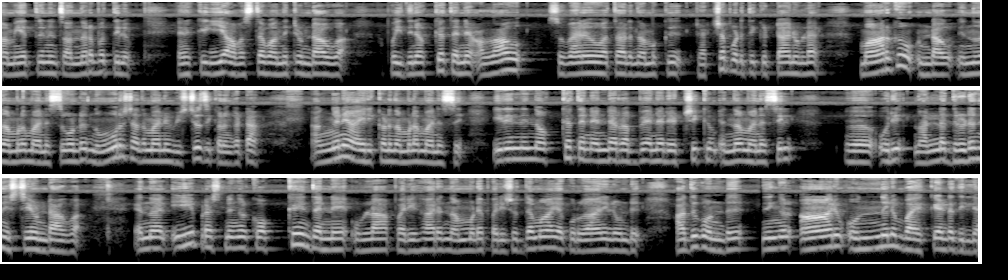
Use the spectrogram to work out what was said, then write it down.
സമയത്തിനും സന്ദർഭത്തിലും എനിക്ക് ഈ അവസ്ഥ വന്നിട്ടുണ്ടാവുക. അപ്പോൾ ഇതിനൊക്കെ തന്നെ അള്ളാഹു സുബാനുവത്താൽ നമുക്ക് രക്ഷപ്പെടുത്തി കിട്ടാനുള്ള മാർഗം ഉണ്ടാവും എന്ന് നമ്മൾ മനസ്സുകൊണ്ട് നൂറ് ശതമാനം വിശ്വസിക്കണം കേട്ടോ. അങ്ങനെ ആയിരിക്കണം നമ്മളെ മനസ്സ്. ഇതിൽ നിന്നൊക്കെ തന്നെ എന്റെ റബ്ബ് എന്നെ രക്ഷിക്കും എന്ന മനസ്സിൽ ഒരു നല്ല ദൃഢനിശ്ചയം ഉണ്ടാവുക എന്നാൽ ഈ പ്രശ്നങ്ങൾക്കൊക്കെയും തന്നെ ഉള്ള പരിഹാരം നമ്മുടെ പരിശുദ്ധമായ ഖുർആാനിലുണ്ട്. അതുകൊണ്ട് നിങ്ങൾ ആരും ഒന്നിലും ഭയക്കേണ്ടതില്ല.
